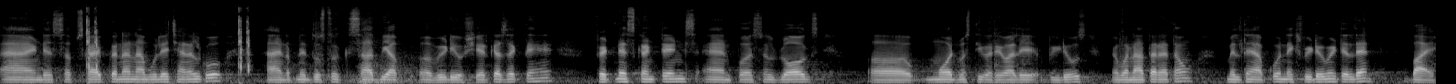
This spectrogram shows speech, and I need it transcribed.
एंड सब्सक्राइब करना ना भूले चैनल को। एंड अपने दोस्तों के साथ भी आप वीडियो शेयर कर सकते हैं। Fitness contents and personal blogs मौज मस्ती भरे वाले वीडियोस मैं बनाता रहता हूँ। मिलते हैं आपको नेक्स्ट वीडियो में। Till then bye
